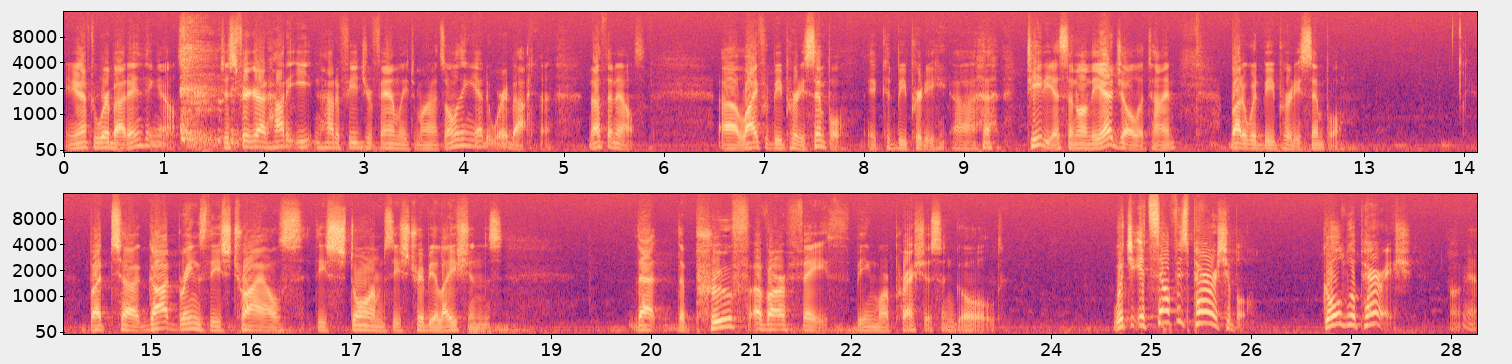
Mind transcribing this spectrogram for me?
And you don't have to worry about anything else. Just figure out how to eat and how to feed your family tomorrow. That's the only thing you had to worry about. Nothing else. Uh, life would be pretty simple. It could be pretty uh, tedious and on the edge all the time, but it would be pretty simple. But uh, God brings these trials, these storms, these tribulations, that the proof of our faith being more precious than gold, which itself is perishable. Gold will perish. Oh, yeah,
